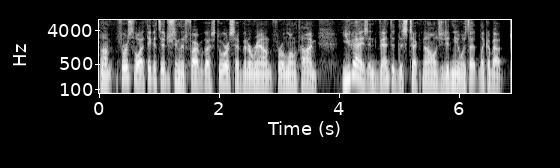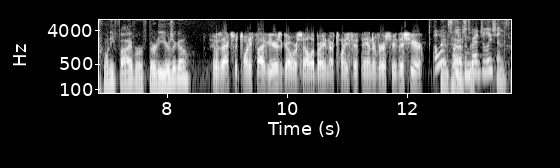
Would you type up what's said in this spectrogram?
Um, first of all, I think it's interesting that fiberglass doors have been around for a long time. You guys invented this technology, didn't you? Was that like about 25 or 30 years ago? It was actually 25 years ago. We're celebrating our 25th anniversary this year. Oh, excellent! Fantastic. Congratulations.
